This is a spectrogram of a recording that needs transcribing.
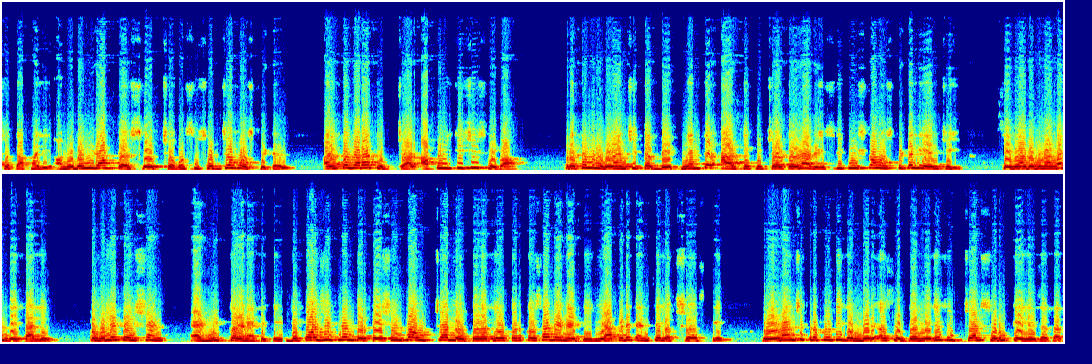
छताखाली अनुभवी डॉक्टर स्वच्छ व सुसज्ज हॉस्पिटल अल्पदरात उपचार आपुलकीची सेवा. प्रथम रुग्णांची तब्येत नंतर आर्थिक उपचार करणारे श्रीकृष्ण हॉस्पिटल यांची सेवा रुग्णांना देत आले. पहिले पेशंट ऍडमिट करण्यात येते. डिपॉझिट नंतर पेशंटला उपचार लवकरात लवकर कसा देण्यात येईल याकडे त्यांचे लक्ष असते. रुग्णांची प्रकृती गंभीर असेल तर लगेच उपचार सुरू केले जातात.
